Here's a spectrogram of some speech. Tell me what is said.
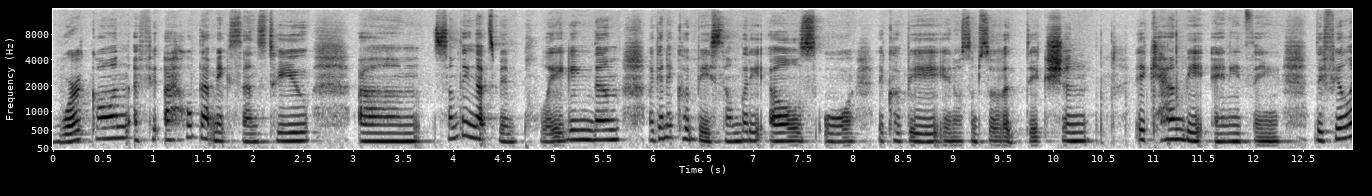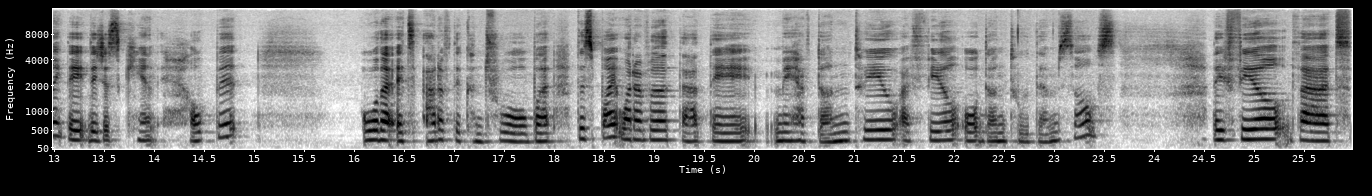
work on. I, feel, I hope that makes sense to you. Um, something that's been plaguing them. Again it could be somebody else or it could be you know some sort of addiction it can be anything. They feel like they, they just can't help it or that it's out of the control. But despite whatever that they may have done to you, I feel, or done to themselves, they feel that,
